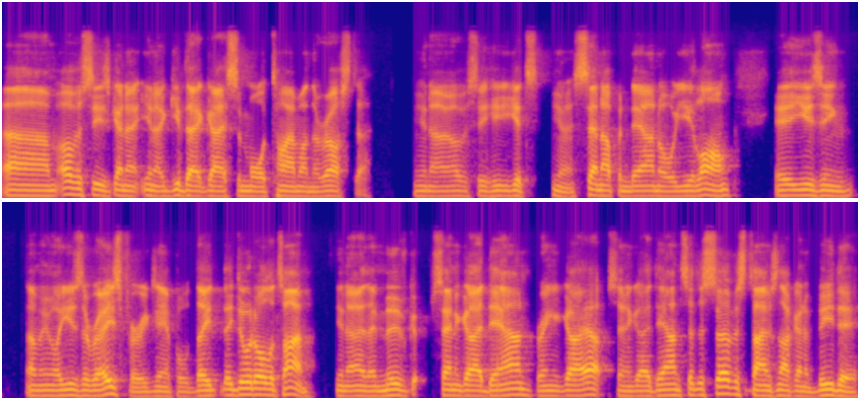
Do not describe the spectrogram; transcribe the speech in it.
um, obviously is going to, you know, give that guy some more time on the roster. You know, obviously he gets, you know, sent up and down all year long uh, using, I mean, I'll use the Rays, for example. They, they do it all the time. You know, they move, send a guy down, bring a guy up, send a guy down. So the service time is not going to be there.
